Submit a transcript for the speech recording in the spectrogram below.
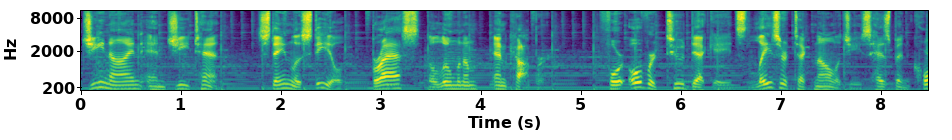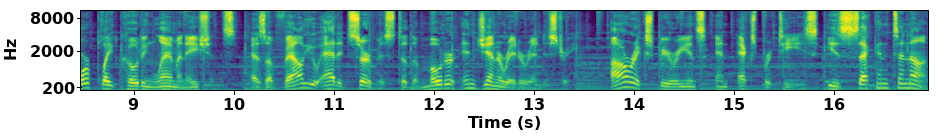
G9 and G10, stainless steel, brass, aluminum, and copper. For over two decades, Laser Technologies has been core plate coating laminations as a value-added service to the motor and generator industry. Our experience and expertise is second to none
